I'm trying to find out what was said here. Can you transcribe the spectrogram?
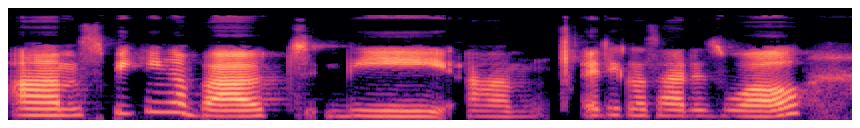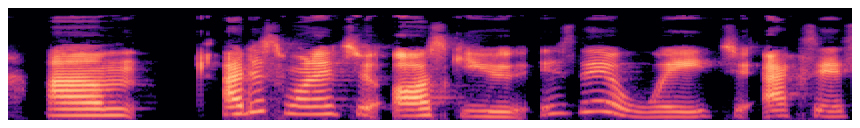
Um, speaking about the um, ethical side as well, um, I just wanted to ask you: Is there a way to access?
